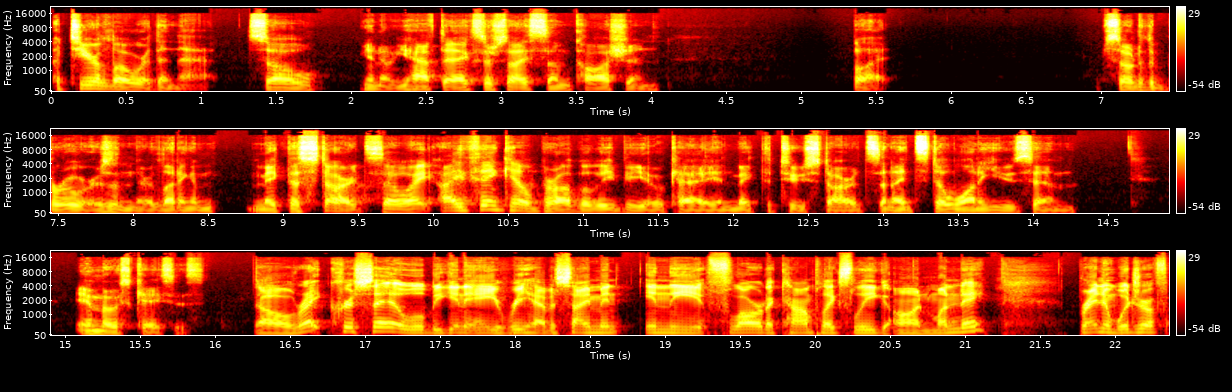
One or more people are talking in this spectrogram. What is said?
a tier lower than that. So, you know, you have to exercise some caution. But so do the Brewers, and they're letting him make the start. So I, I think he'll probably be okay and make the two starts. And I'd still want to use him in most cases. All right. Chris Sale will begin a rehab assignment in the Florida Complex League on Monday. Brandon Woodruff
